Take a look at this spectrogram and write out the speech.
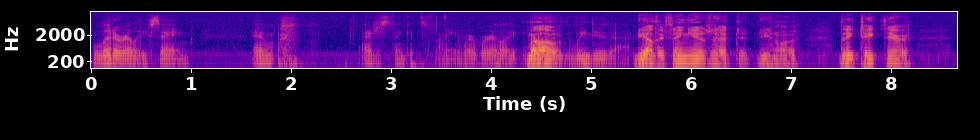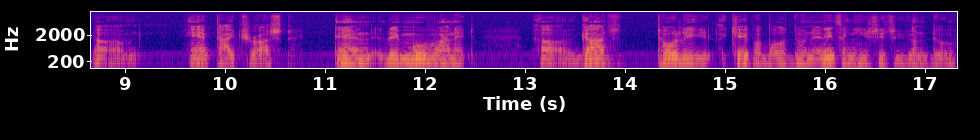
literally saying. And I just think it's funny where we're like Well, we, we do that. The other thing is that, that you know they take their um, antitrust and they move on it. Uh, God's totally capable of doing anything He's, he's going to do.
